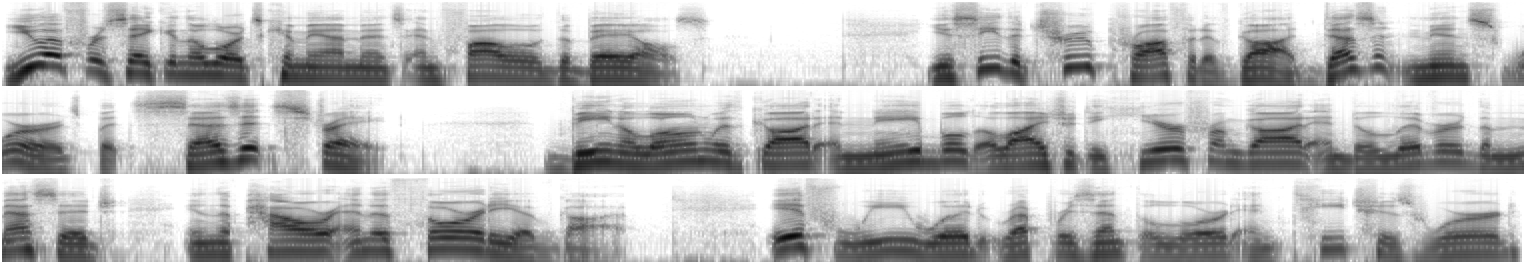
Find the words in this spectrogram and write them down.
You have forsaken the Lord's commandments and followed the Baals. You see, the true prophet of God doesn't mince words, but says it straight. Being alone with God enabled Elijah to hear from God and deliver the message in the power and authority of God. If we would represent the Lord and teach his word,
